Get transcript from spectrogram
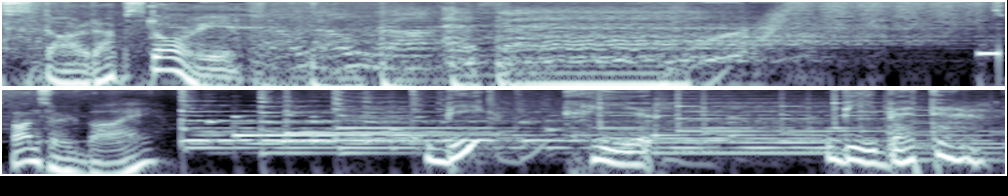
Startup Story. Sponsored by بي خير بي بيتر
